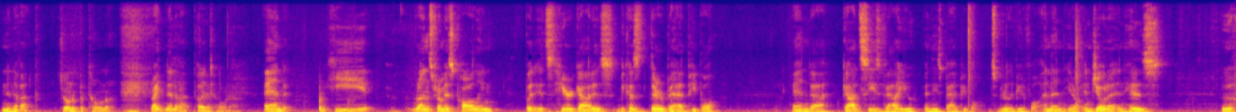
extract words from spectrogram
Nineveh, jonah patona right? Nineveh? Patona. And he runs from his calling, but it's here God is, because they're bad people. And uh, God sees value in these bad people. It's really beautiful. And then, you know, in Jonah and his, ugh,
